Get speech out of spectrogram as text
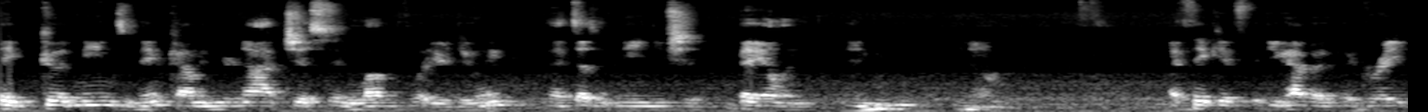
a good means of income and you're not just in love with what you're doing, that doesn't mean you should bail and, and you know. I think if, if you have a, a great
